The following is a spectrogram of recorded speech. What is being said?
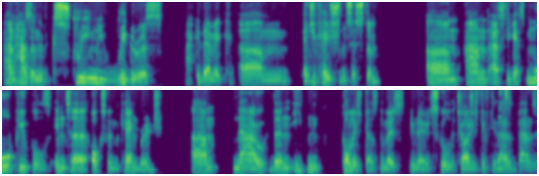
and has an extremely rigorous academic um, education system um, and actually gets more pupils into Oxford and Cambridge um, now than Eton College does, the most, you know, school that charges fifty thousand pounds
